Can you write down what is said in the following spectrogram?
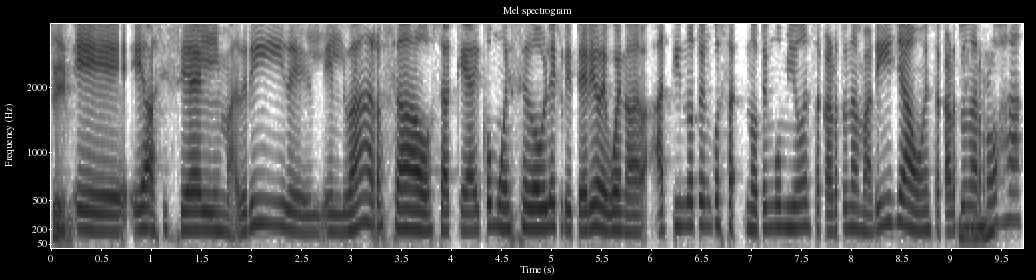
eh, eh, así sea el Madrid, el, Barça, o sea que hay como ese doble criterio de, bueno, a, ti no tengo, no tengo miedo en sacarte una amarilla o en sacarte una roja,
